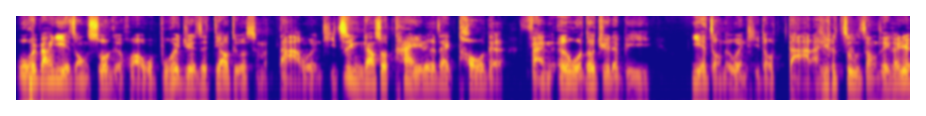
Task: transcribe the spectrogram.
我会帮叶总说个话，我不会觉得这调度有什么大问题。至于你刚刚说泰勒在偷的，反而我都觉得比。叶总的问题都大了，就祝总这一块，就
